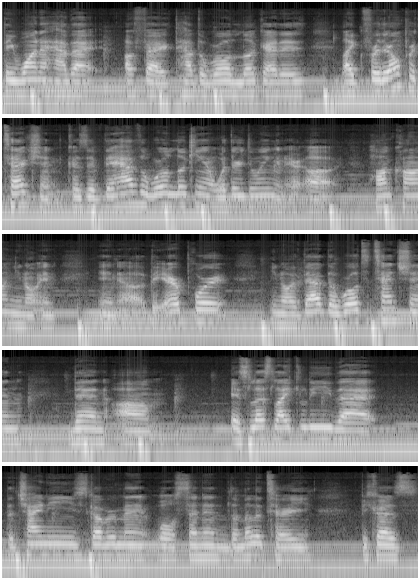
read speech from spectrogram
they want to have that effect have the world look at it like for their own protection. Because if they have the world looking at what they're doing in uh, hong kong you know in in uh, the airport you know if have the world's attention then um, it's less likely that the Chinese government will send in the military. Because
